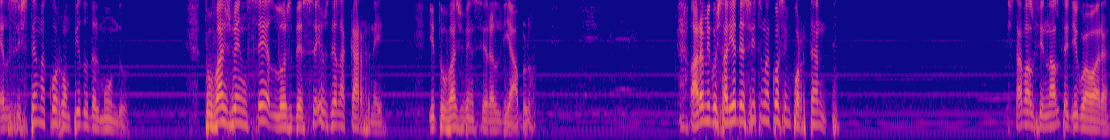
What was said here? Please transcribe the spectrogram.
o sistema corrompido do mundo. Tu vais vencer os desejos da carne e tu vais vencer o diabo. Agora me gostaria de dizer uma coisa importante. Estava ao final, te digo agora.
